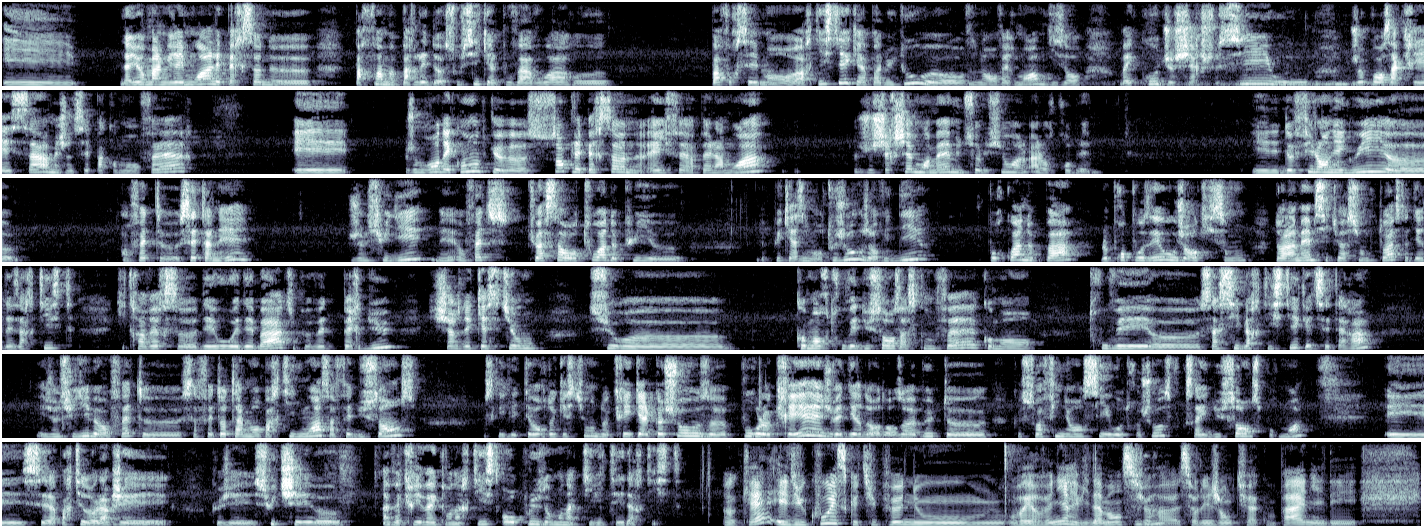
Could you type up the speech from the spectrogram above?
Et d'ailleurs, malgré moi, les personnes euh, parfois me parlaient d'un souci qu'elles pouvaient avoir, euh, pas forcément artistique, hein, pas du tout, en venant vers moi, en me disant, bah écoute, je cherche ceci ou je pense à créer ça, mais je ne sais pas comment faire. Et je me rendais compte que sans que les personnes aient fait appel à moi, je cherchais moi-même une solution à, leurs problèmes. Et de fil en aiguille, euh, en fait, euh, cette année, je me suis dit, mais en fait, tu as ça en toi depuis, euh, depuis quasiment toujours, j'ai envie de dire. Pourquoi ne pas le proposer aux gens qui sont dans la même situation que toi, c'est-à-dire des artistes qui traversent des hauts et des bas, qui peuvent être perdus, qui cherchent des questions sur euh, comment retrouver du sens à ce qu'on fait, comment trouver euh, sa cible artistique, etc. Et je me suis dit, ben en fait, euh, ça fait totalement partie de moi, ça fait du sens, parce qu'il était hors de question de créer quelque chose pour le créer, je vais dire dans, dans un but que ce soit financier ou autre chose, faut que ça ait du sens pour moi. Et c'est à partir de là que j'ai que j'ai switché avec Réveille ton artiste, en plus de mon activité d'artiste. Ok. Et du coup, est-ce que tu peux nous, on va y revenir évidemment sur Mhm. euh, sur les gens que tu accompagnes et les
